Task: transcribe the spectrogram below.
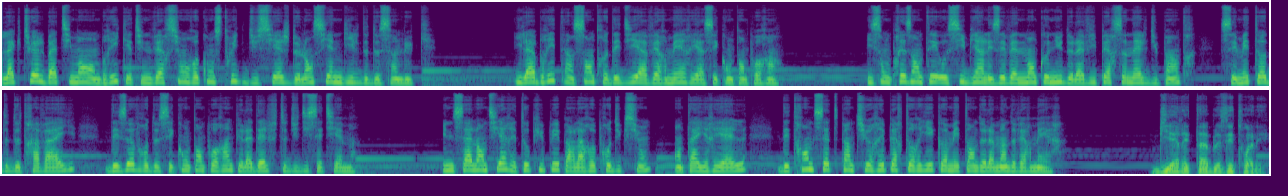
L'actuel bâtiment en briques est une version reconstruite du siège de l'ancienne guilde de Saint-Luc. Il abrite un centre dédié à Vermeer et à ses contemporains. Y sont présentés aussi bien les événements connus de la vie personnelle du peintre, ses méthodes de travail, des œuvres de ses contemporains que la Delft du XVIIe. Une salle entière est occupée par la reproduction, en taille réelle, des 37 peintures répertoriées comme étant de la main de Vermeer. Bières et tables étoilées.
